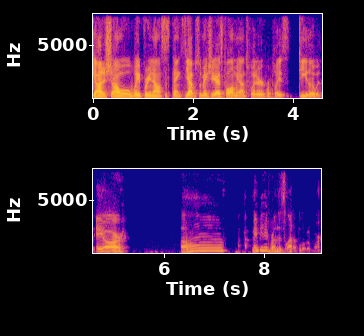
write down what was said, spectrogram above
Got it, Sean. We'll wait for your analysis. Thanks. Yep. So make sure you guys follow me on Twitter. Replace D'Lo with AR. Uh, maybe they've run this lineup a little bit more.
